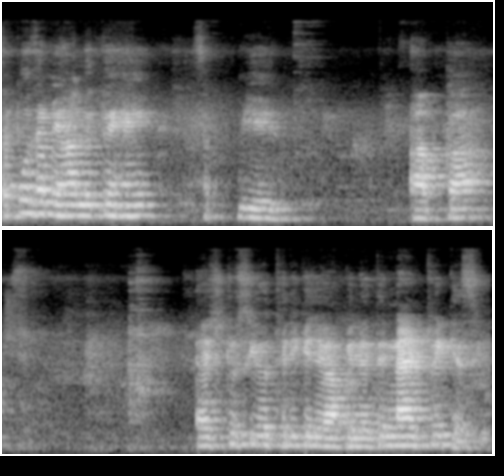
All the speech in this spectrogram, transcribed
सपोज़ हम यहाँ लेते हैं, ये आपका H two C O three की जगह पे लेते हैं नाइट्रिक एसिड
